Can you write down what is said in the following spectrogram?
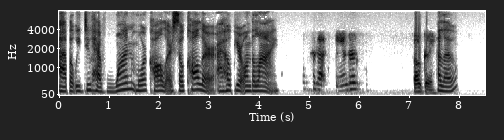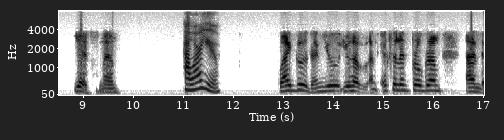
Uh, but we do have one more caller. So, caller, I hope you're on the line. To that standard? Okay. Hello, Yes, ma'am. how are you? Quite good. And you, you have an excellent program. And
